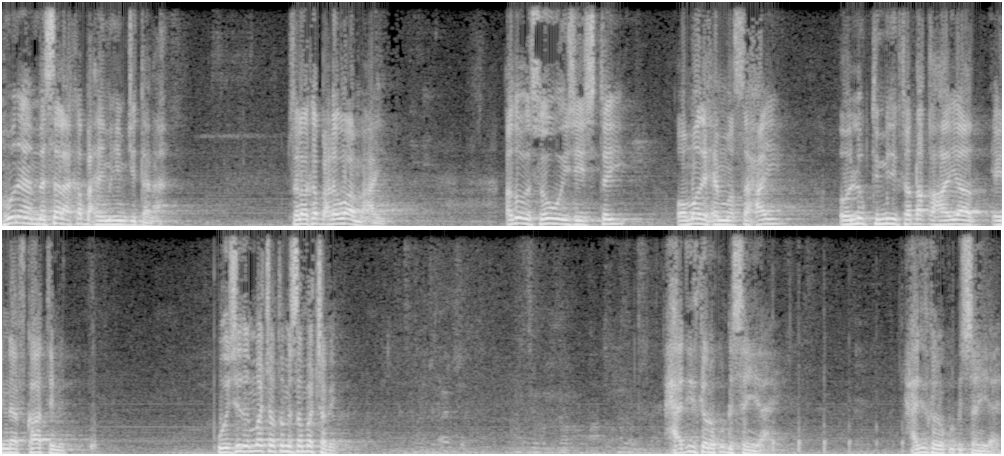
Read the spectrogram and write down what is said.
hunaa masala ka baxday muhiim jiddan ah masalada ka baxday waa maxay adoo soo weysaystay oo madaxii masaxay oo lugti midigta dhaqahayaad ay neef kaa timid weysadii ma jabto mise ma jabin xadiidkanu ku dhisan yahay. Xadiidkanu ku dhisan yahay.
